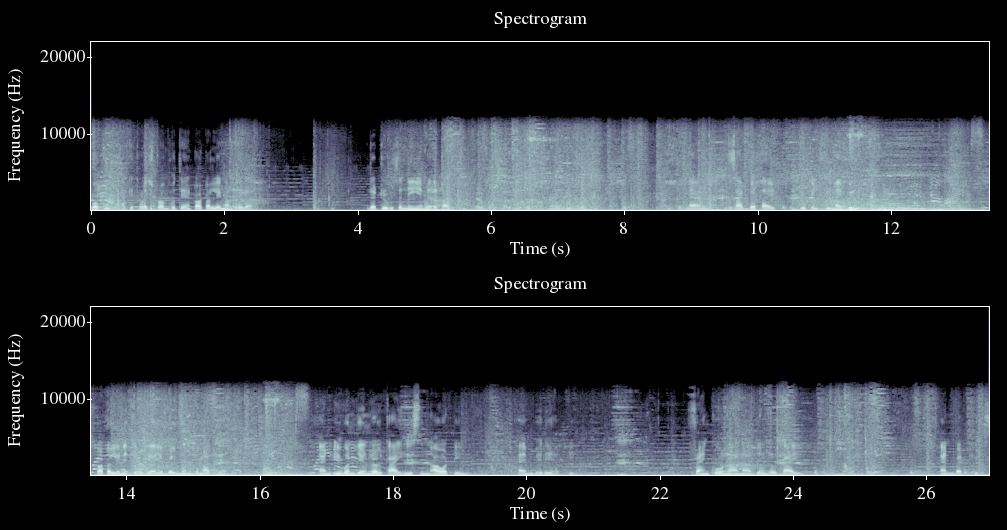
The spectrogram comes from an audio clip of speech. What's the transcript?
बहुत उठा के थोड़ा स्ट्रांग होते हैं। टोटल लेना पड़ेगा। रेट्रीब्यूशन नहीं है मेरे पास। And side by side you can see my bill total लेने से हो गया ये बेलमोन को मारते हैं। And even general Kai is in our team I am very happy Franco Nana general Kai and Beatrix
